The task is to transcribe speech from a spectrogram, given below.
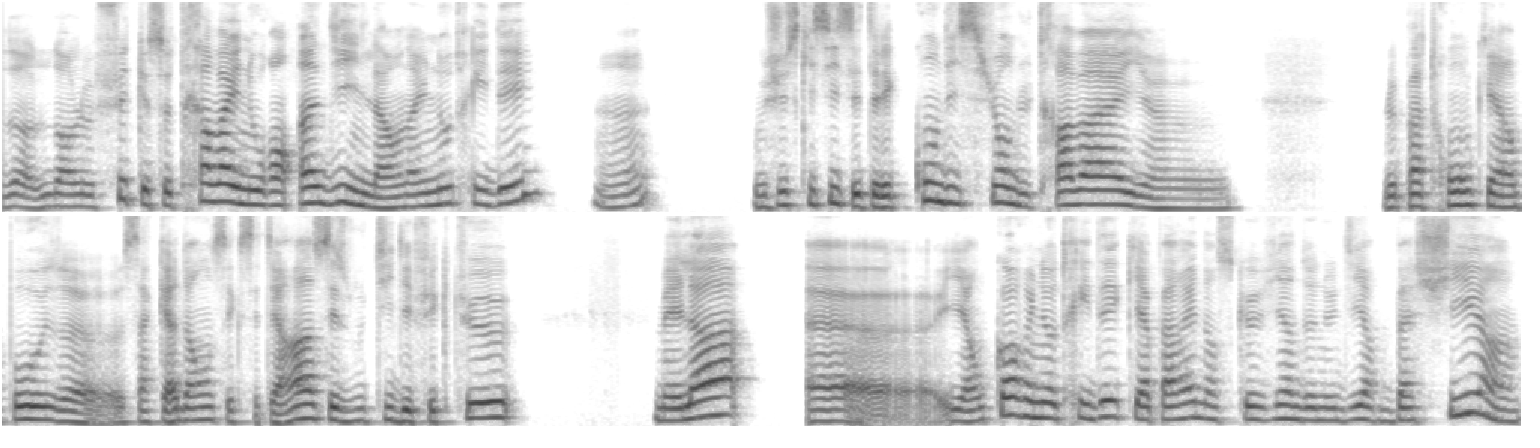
dans- dans le fait que ce travail nous rend indigne. Là, on a une autre idée. hein. Jusqu'ici, c'était les conditions du travail, euh, le patron qui impose euh, sa cadence, etc., ses outils défectueux. Mais là, euh, il y a encore une autre idée qui apparaît dans ce que vient de nous dire Bachir.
